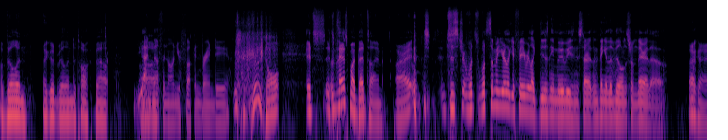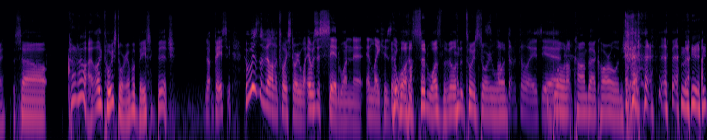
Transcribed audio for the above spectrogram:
A villain, a good villain to talk about. You got Uh, nothing on your fucking brain, do you? Really don't. It's it's past my bedtime. All right. Just- Just what's what's some of your like your favorite like Disney movies and start and think of the villains from there though. Okay. So I don't know. I like Toy Story. I'm a basic bitch. No, basic. Who was the villain of Toy Story one? It was a Sid, wasn't it? And like his. It was Sid up- was the villain of Toy Story one, fucked up toys. Yeah. blowing up Combat Carl and shit.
